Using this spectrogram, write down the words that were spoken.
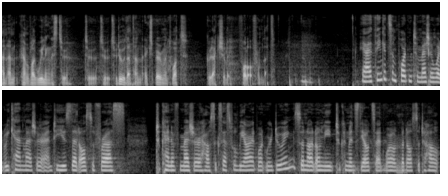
and, and kind of like willingness to, to, to, to do that and experiment what could actually follow from that. Yeah, I think it's important to measure what we can measure and to use that also for us to kind of measure how successful we are at what we're doing. So not only to convince the outside world, but also to hol-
